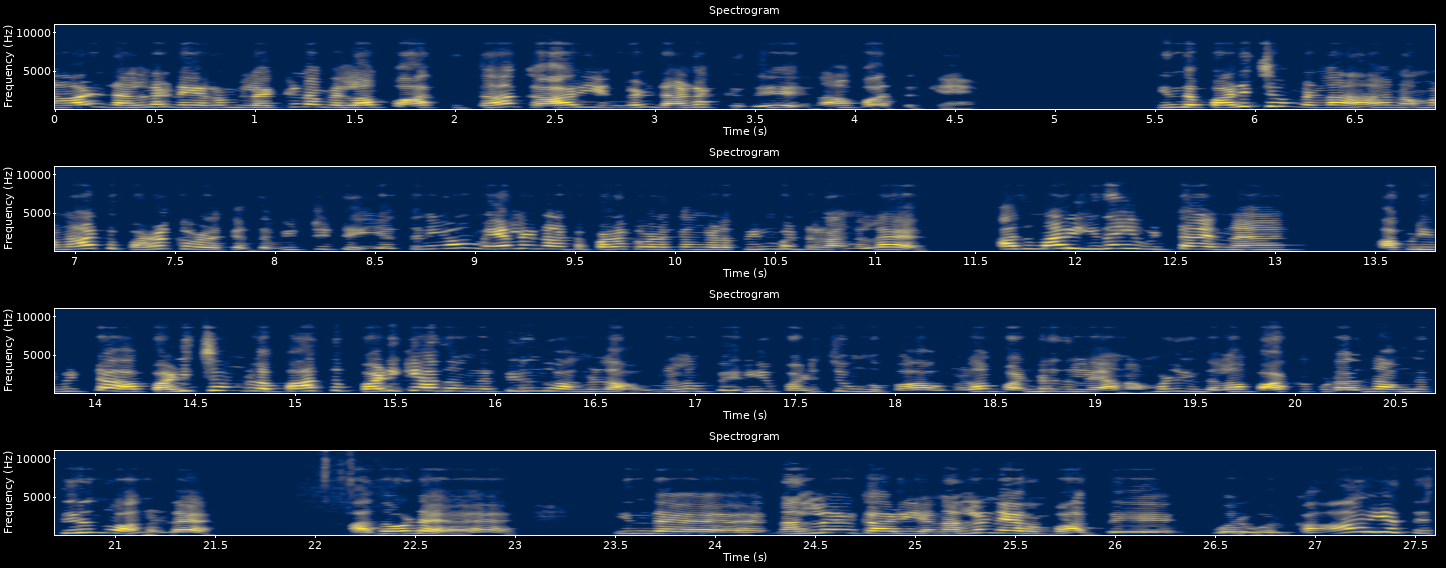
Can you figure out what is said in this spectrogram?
நாள் நல்ல நேரம் லக்னம் எல்லாம் பார்த்துதான் காரியங்கள் நடக்குது. நான் பார்த்திருக்கேன். இந்த படிச்சவங்க எல்லாம் நம்ம நாட்டு பழக்க வழக்கத்தை விட்டுட்டு எத்தனையோ மேலை நாட்டு பழக்க வழக்கங்களை பின்பற்றுறாங்கல்ல. அது மாதிரி இதையும் விட்டா என்ன? அப்படி விட்டா படிச்சவங்கள பார்த்து படிக்காதவங்க திருந்துவாங்கல்ல? அவங்க எல்லாம் பெரிய படிச்சவங்கப்பா. அவங்க எல்லாம் பண்றது இல்லையா நம்மளும் இதெல்லாம் பார்க்க கூடாதுன்னு அவங்க திருந்துவாங்கல்ல? அதோட இந்த நல்ல காரியம் நல்ல நேரம் பார்த்து ஒரு ஒரு காரியத்தை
